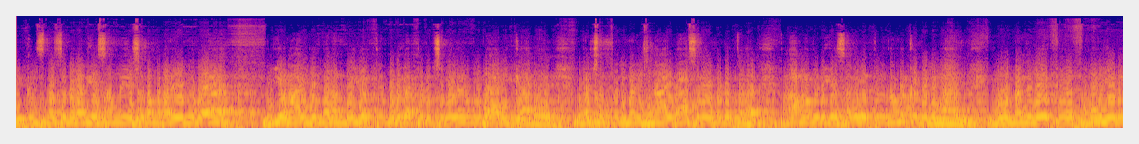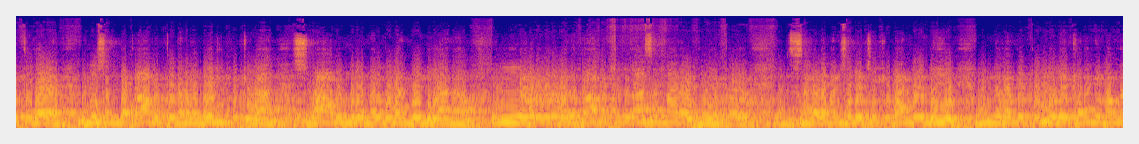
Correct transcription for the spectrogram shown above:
ഈ ക്രിസ്മസിന്റെ വലിയ സന്ദേശം എന്ന് പറയുന്നത് ദൈവമായിരുന്നവൻ ദൈവത്തെ മുറുകെ പിടിച്ചുകൊള്ളുമെന്ന് വിചാരിക്കാതെ വേഷത്തിൽ മനുഷ്യനായി ദാസരമെടുത്ത് പാപമൊഴികെ സകലത്തിൽ നമുക്കെതിരായി ഈ മണ്ണിലേക്ക് പദവിയെടുത്തത് മനുഷ്യന്റെ പാപത്തിന് അവനെ മോചിപ്പിക്കുവാൻ സ്വാതന്ത്ര്യം നൽകുവാൻ വേണ്ടിയാണ്. എല്ലാവരും ഒരുപോലെ പാപത്തിന്റെ ദാസന്മാരായി പോയപ്പോൾ സകല മനുഷ്യരെ രക്ഷിക്കുവാൻ വേണ്ടി ഉന്നതം ടൂറിലേക്ക് ഇറങ്ങി വന്ന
